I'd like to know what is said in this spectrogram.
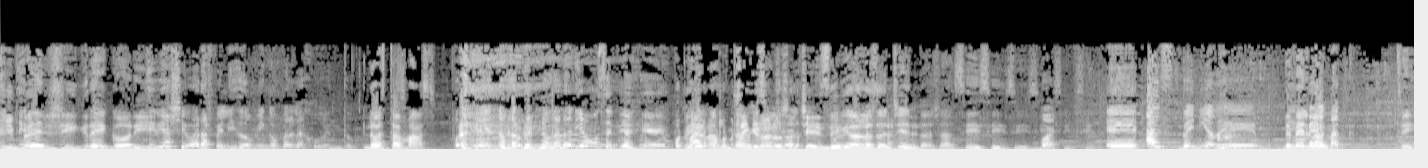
y Benji Te Gregory. voy a llevar a Feliz Domingo para la Juventud. No está más. ¿Por qué? Nos, nos ganaríamos el viaje. Por, Pero no por lo menos. Se quedó en los lleva a la- 80. Se quedó en ya. los 80 ya. Sí, sí, sí, sí. Bueno, sí, sí. eh, Alf venía de, De Melmac. Melmac. Sí.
